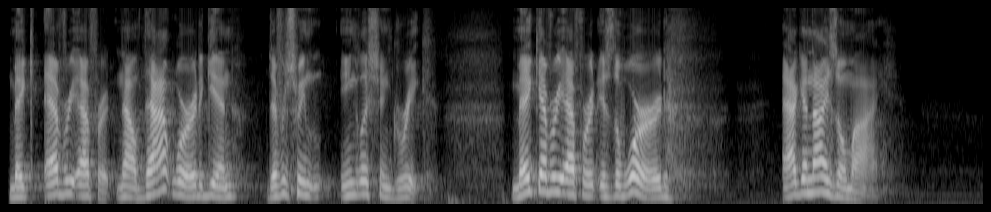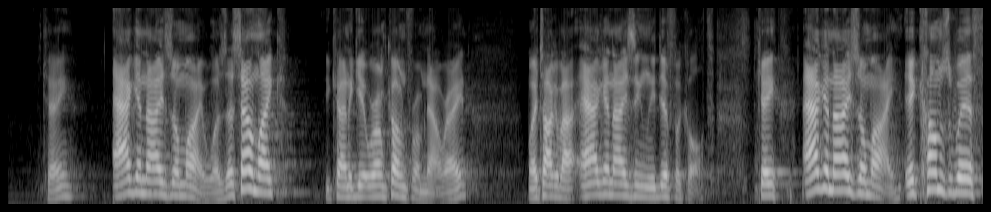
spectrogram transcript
Make every effort. Now, that word, again, difference between English and Greek. Make every effort is the word agonizomai. Okay? Agonizomai. What does that sound like? You kind of get where I'm coming from now, right? When I talk about agonizingly difficult. Okay, agonizomai. It comes with,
